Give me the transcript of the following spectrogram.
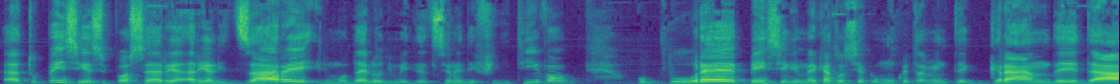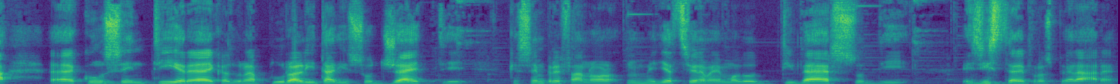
Eh, tu pensi che si possa re realizzare il modello di mediazione definitivo oppure pensi che il mercato sia comunque talmente grande da eh, consentire ecco, ad una pluralità di soggetti che sempre fanno mediazione ma in modo diverso di esistere e prosperare?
